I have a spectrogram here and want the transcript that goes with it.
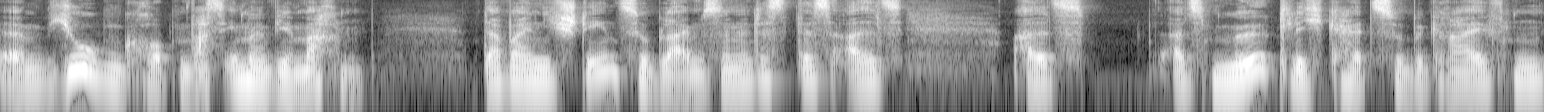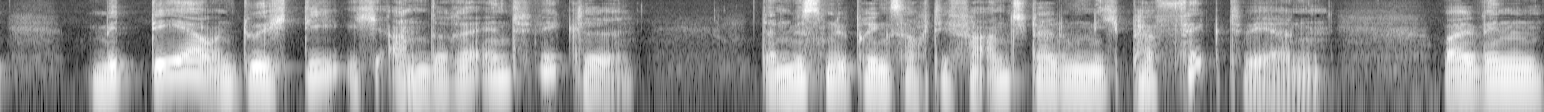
ähm, Jugendgruppen, was immer wir machen. Dabei nicht stehen zu bleiben, sondern das, das als, als, als Möglichkeit zu begreifen, mit der und durch die ich andere entwickle. Dann müssen übrigens auch die Veranstaltungen nicht perfekt werden. Weil wenn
